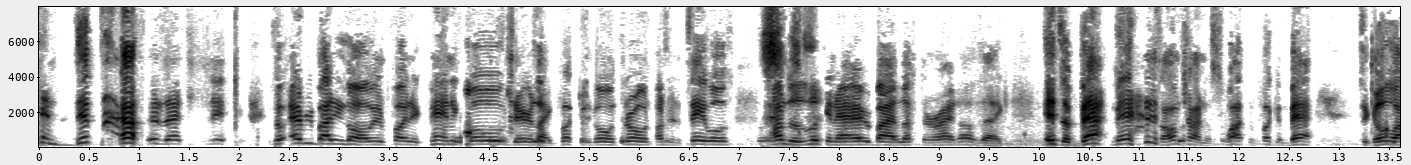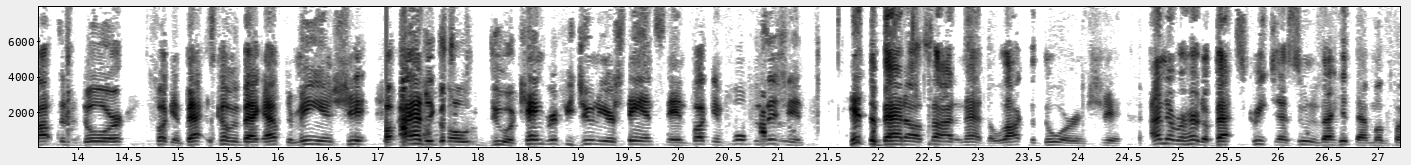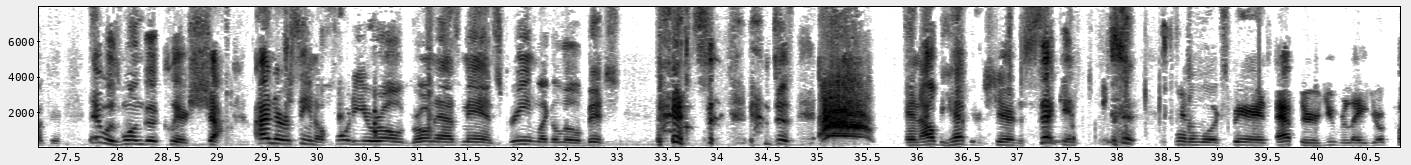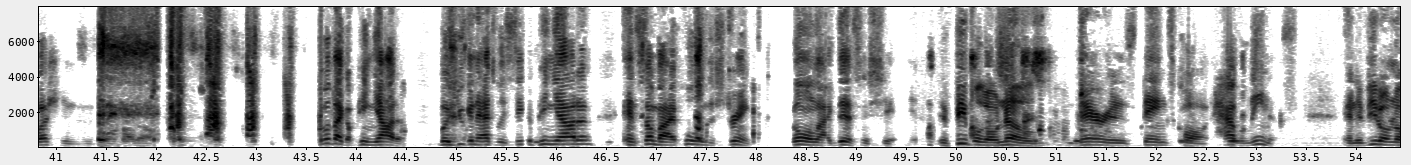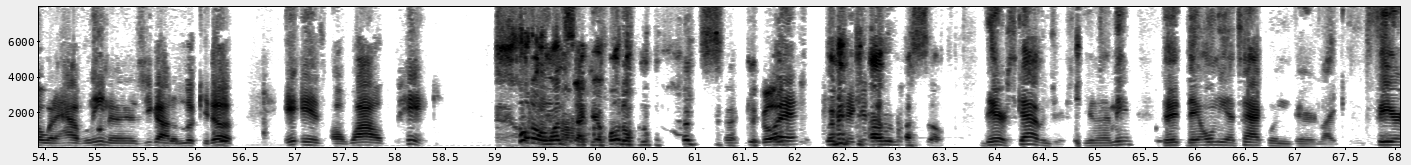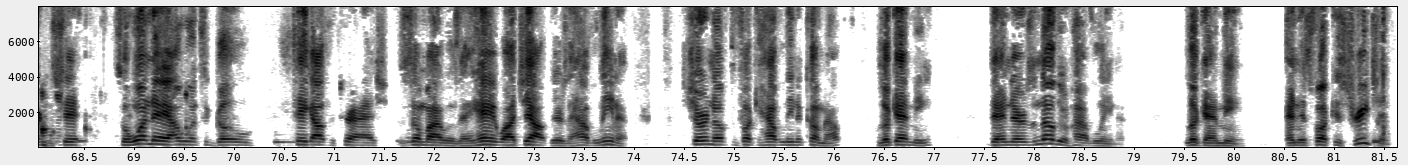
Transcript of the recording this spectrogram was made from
and dipped out of that shit. So everybody's all in fucking panic mode. They're like fucking going thrown under the tables. I'm just looking at everybody left and right. I was like, it's a bat, man. So I'm trying to swat the fucking bat to go out to the door. Fucking bat's coming back after me and shit. I had to go do a Ken Griffey Jr. stance in fucking full position, hit the bat outside, and had to lock the door and shit. I never heard a bat screech as soon as I hit that motherfucker. It was one good clear shot. I never seen a 40 year old grown ass man scream like a little bitch. Just ah! And I'll be happy to share the second animal experience after you relay your questions. It was like a pinata, but you can actually see the pinata and somebody pulling the string, going like this and shit. If people don't know, there is things called javelinas. And if you don't know what a javelina is, you got to look it up. It is a wild pig. Hold on one second. Hold on one second. Go ahead. Let me Take gather myself. they're scavengers. You know what I mean? They they only attack when they're like feared and shit. So one day I went to go take out the trash. Somebody was like, "Hey, watch out! There's a javelina." Sure enough, the fucking javelina come out. Look at me. Then there's another javelina. Look at me, and it's fucking screeching.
